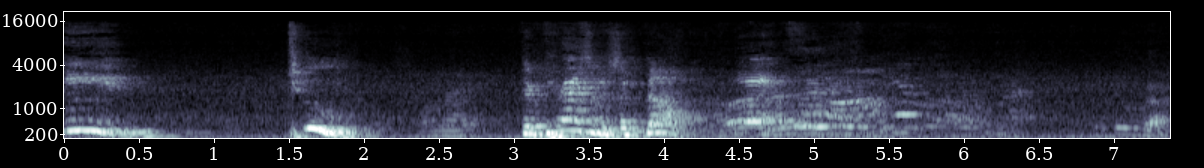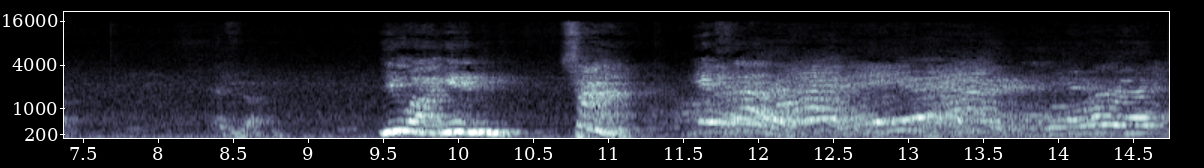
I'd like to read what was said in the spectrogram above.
in to the presence of God, you are in Sinai. Yes, sir. All right.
